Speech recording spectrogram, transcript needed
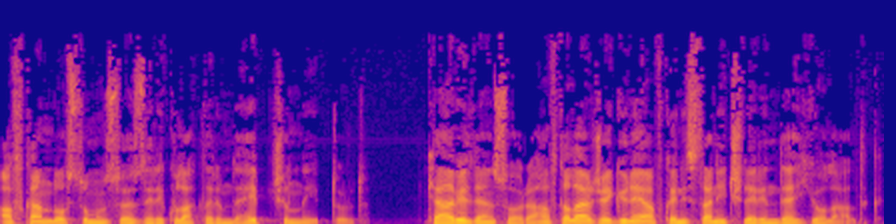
Afgan dostumun sözleri kulaklarımda hep çınlayıp durdu. Kabil'den sonra haftalarca Güney Afganistan içlerinde yol aldık.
